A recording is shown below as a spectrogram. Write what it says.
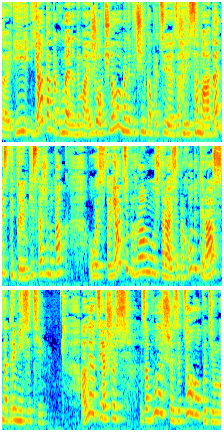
Е, І я, так як у мене немає жовчного, у мене печінка працює взагалі сама, да, без підтримки, скажімо так. Ось то я цю програму стараюся проходити раз на три місяці. Але оце я щось забула, щось за цього, потім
